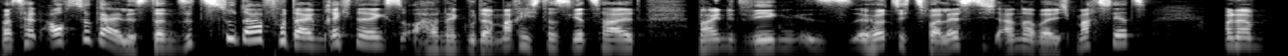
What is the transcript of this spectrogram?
Was halt auch so geil ist, dann sitzt du da vor deinem Rechner und denkst, oh, na gut, dann mache ich das jetzt halt. Meinetwegen, es hört sich zwar lästig an, aber ich mach's jetzt. Und dann,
